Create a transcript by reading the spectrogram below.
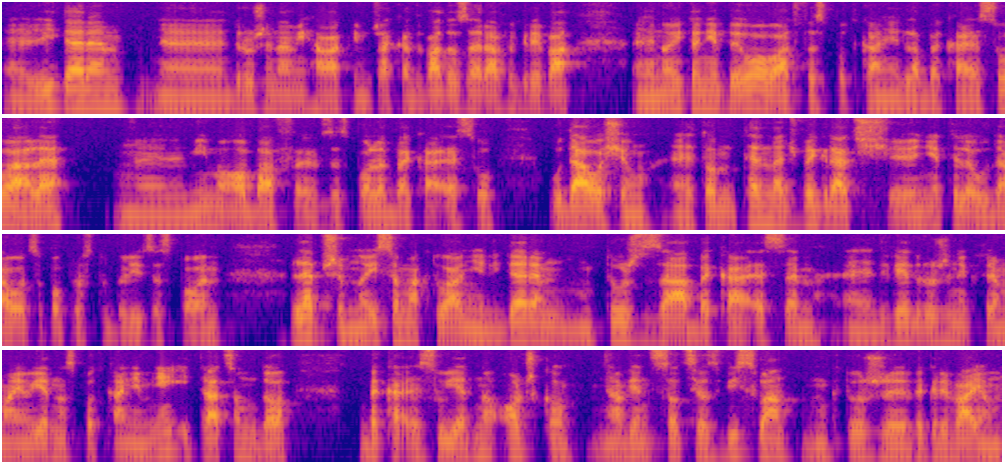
e, liderem. E, drużyna Michała Klimczaka 2 do 0 wygrywa. E, no i to nie było łatwe spotkanie dla BKS-u, ale mimo obaw w zespole BKS-u udało się ten mecz wygrać. Nie tyle udało, co po prostu byli zespołem lepszym. No i są aktualnie liderem. Tuż za BKS-em dwie drużyny, które mają jedno spotkanie mniej i tracą do BKS-u jedno oczko, a więc Socjos Wisła, którzy wygrywają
